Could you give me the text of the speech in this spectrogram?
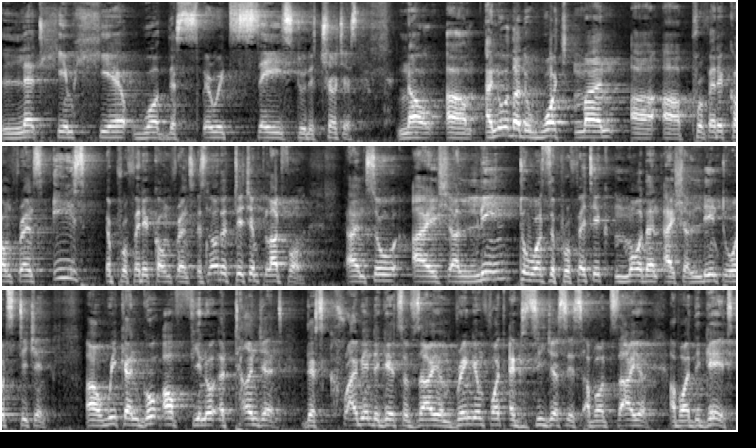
let him hear what the Spirit says to the churches. Now, um, I know that the Watchman uh, uh, prophetic conference is a prophetic conference, it's not a teaching platform. And so I shall lean towards the prophetic more than I shall lean towards teaching uh, we can go off, you know, a tangent describing the gates of Zion, bringing forth exegesis about Zion, about the gates,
